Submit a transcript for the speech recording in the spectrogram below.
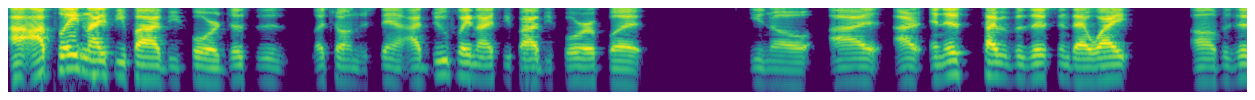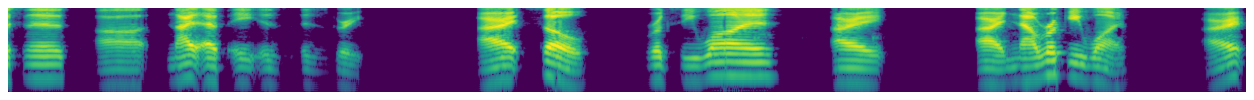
I, I played knight c5 before, just to let y'all understand. I do play knight c5 before, but you know, I I in this type of position that white uh, position is, uh, knight f8 is, is great. All right, so rook c1. All right, all right. Now rook e1. All right.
